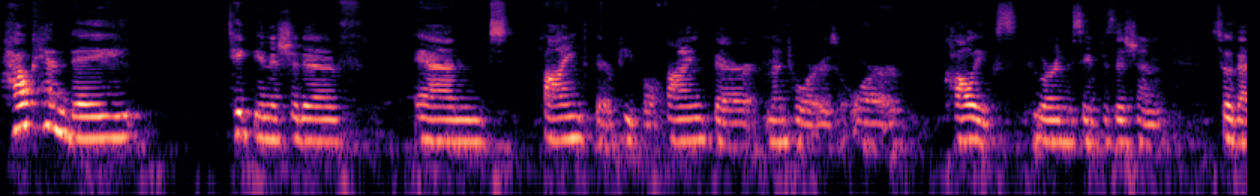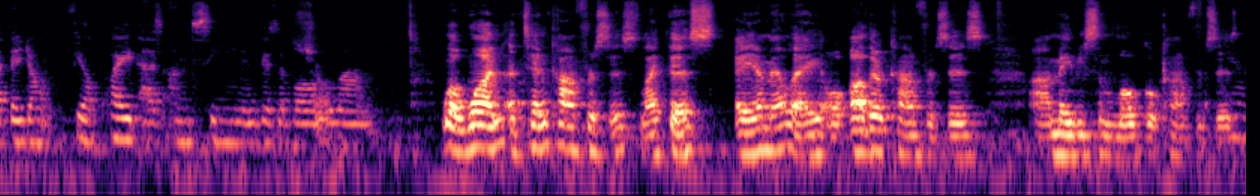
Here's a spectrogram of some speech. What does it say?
how can they take the initiative and find their people, find their mentors or colleagues who are in the same position so that they don't feel quite as unseen and visible sure. alone? Well, one, attend conferences like this, AMLE, or other conferences, uh, maybe some local conferences. Yeah.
